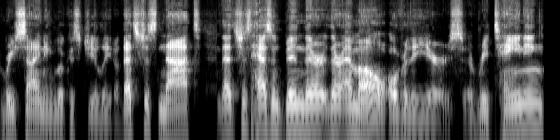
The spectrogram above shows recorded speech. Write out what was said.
re-signing Lucas Giolito. That's just not that just hasn't been their their MO over the years, retaining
